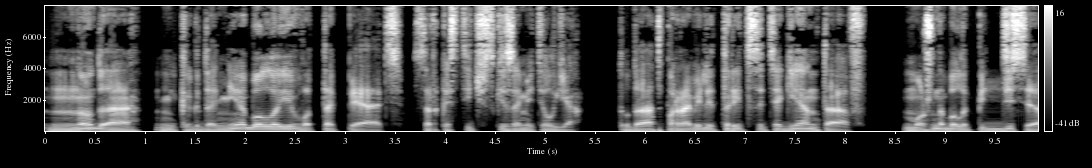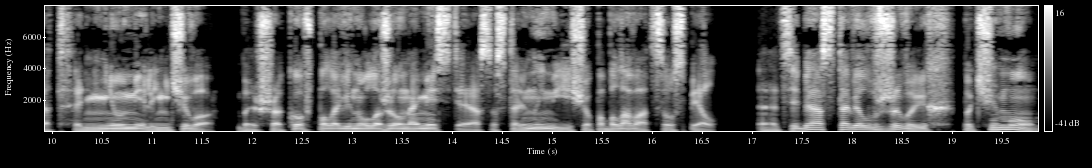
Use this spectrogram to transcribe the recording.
Ну да, никогда не было и вот опять, саркастически заметил я. Туда отправили 30 агентов. Можно было 50, они не умели ничего. Большаков половину уложил на месте, а с остальными еще побаловаться успел. А тебя оставил в живых. Почему?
